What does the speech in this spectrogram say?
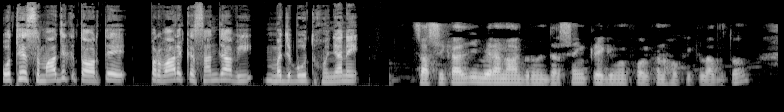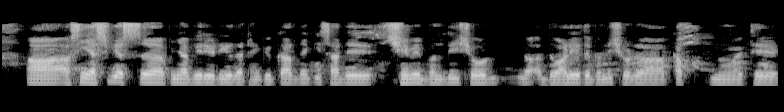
ਉੱਥੇ ਸਮਾਜਿਕ ਤੌਰ ਤੇ ਪਰਿਵਾਰਕ ਸਾਂਝਾਂ ਵੀ ਮਜ਼ਬੂਤ ਹੋਈਆਂ ਨੇ। ਸਤਿ ਸ਼੍ਰੀ ਅਕਾਲ ਜੀ, ਮੇਰਾ ਨਾਮ Gurvinder Singh, Craigieburn falcon hockey club ਤੋਂ। ਅਹ, ਅਸੀਂ SBS ਪੰਜਾਬੀ ਰੇਡੀਓ ਦਾ ਥੈਂਕ ਯੂ ਕਰਦੇ ਹਾਂ ਕਿ ਸਾਡੇ 6ਵੇਂ ਬੰਦੀ ਛੋੜ, ਦੀਵਾਲੀ ਅਤੇ ਬੰਦੀ ਛੋੜ ਕੱਪ ਨੂੰ ਇੱਥੇ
